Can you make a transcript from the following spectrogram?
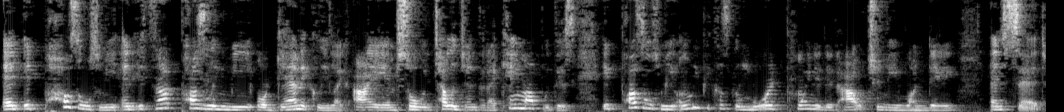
And it puzzles me, and it's not puzzling me organically, like I am so intelligent that I came up with this. It puzzles me only because the Lord pointed it out to me one day and said,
